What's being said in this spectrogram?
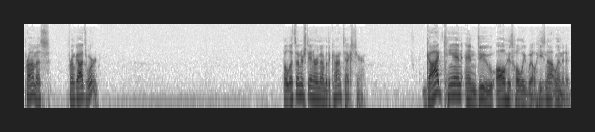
promise from God's Word. But let's understand and remember the context here. God can and do all his holy will. He's not limited.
